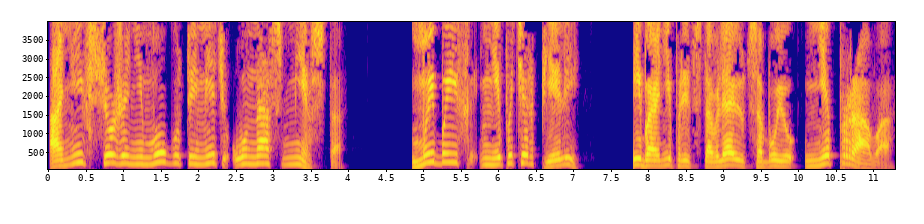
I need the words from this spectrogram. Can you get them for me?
они все же не могут иметь у нас места. Мы бы их не потерпели, ибо они представляют собою не право,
